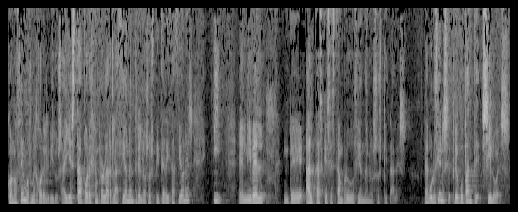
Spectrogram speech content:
conocemos mejor el virus. Ahí está, por ejemplo, la relación entre las hospitalizaciones y el nivel de altas que se están produciendo en los hospitales. ¿La evolución es preocupante? Sí lo es.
